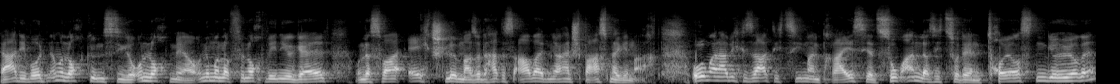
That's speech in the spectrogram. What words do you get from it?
Ja, die wollten immer noch günstiger und noch mehr und immer noch für noch weniger Geld und das war echt schlimm. Also da hat das Arbeiten gar keinen Spaß mehr gemacht. Irgendwann habe ich gesagt, ich ziehe meinen Preis jetzt so an, dass ich zu den teuersten gehöre.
